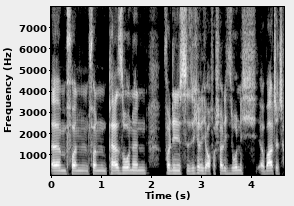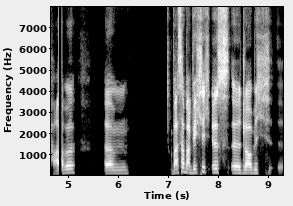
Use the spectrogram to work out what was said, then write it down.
ähm, von, von Personen, von denen ich es sicherlich auch wahrscheinlich so nicht erwartet habe. Ähm, was aber wichtig ist, äh, glaube ich, äh,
